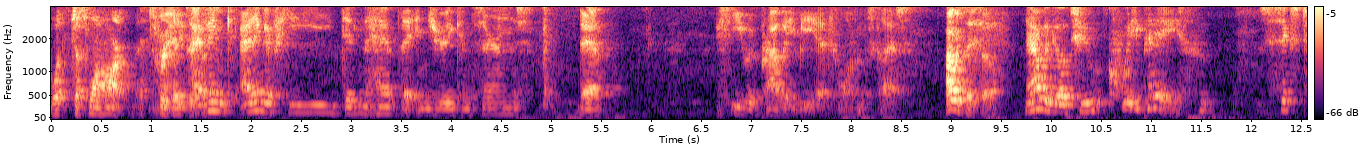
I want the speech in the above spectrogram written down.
with just one arm. It's ridiculous. I think I think if he didn't have the injury concerns, that he would probably be edge one in this class. I would say so. Now we go to Kwity Paye, 6'2",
